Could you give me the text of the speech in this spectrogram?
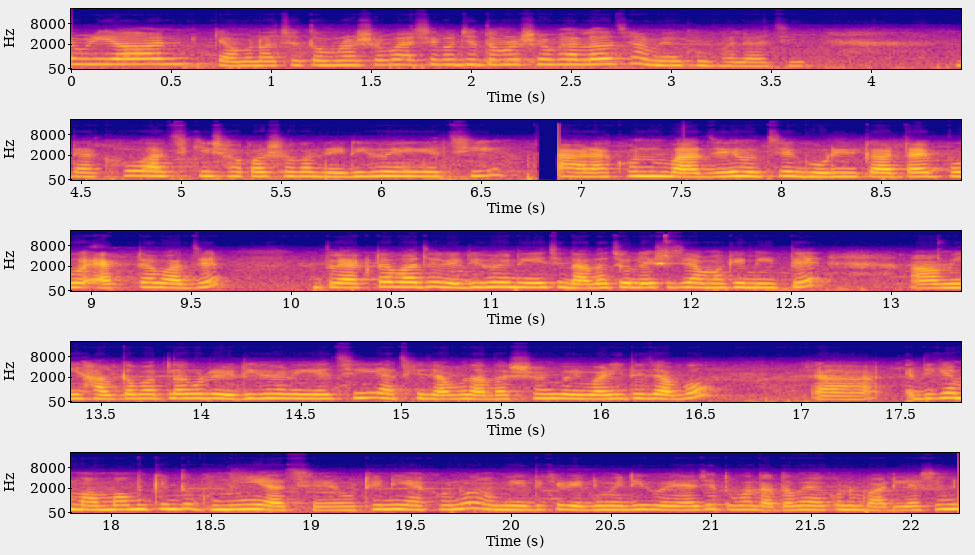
এভরিওয়ান, কেমন আছো তোমরা সবাই? আশা করছি তোমরা সবাই ভালো আছো, আমিও খুব ভালো আছি। দেখো, আজকে সকাল সকাল রেডি হয়ে গেছি। আর এখন বাজে হচ্ছে ঘড়ির কাটায়, পুরো একটা বাজে। তো একটা বাজে রেডি হয়ে নিয়েছি, দাদা চলে এসেছে আমাকে নিতে। আমি হালকা পাতলা করে রেডি হয়ে নিয়েছি, আজকে যাব দাদার সঙ্গে, ওই বাড়িতে যাব। এদিকে মামাম কিন্তু ঘুমিয়ে আছে, ওঠেনি এখনও আমি এদিকে রেডিমেডি হয়ে আছি, তোমার দাদাভাই এখনও বাড়ি আসেনি,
